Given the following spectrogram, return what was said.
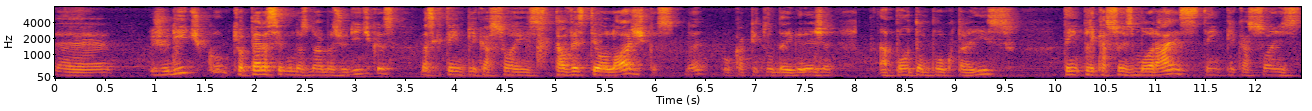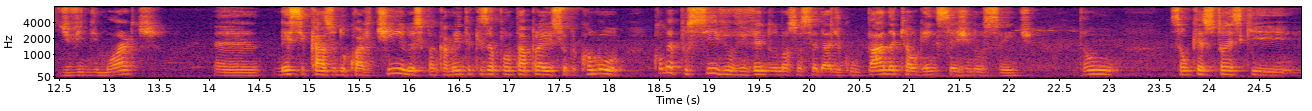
é, jurídico, que opera segundo as normas jurídicas, mas que tem implicações talvez teológicas. Né? O capítulo da igreja aponta um pouco para isso. Tem implicações morais, tem implicações de vida e morte. É, nesse caso do quartinho, do espancamento, eu quis apontar para isso, sobre como, como é possível, vivendo numa sociedade culpada, que alguém seja inocente. Então, são questões que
